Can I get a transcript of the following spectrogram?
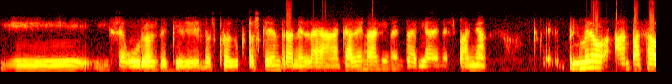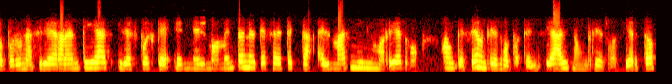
y, seguros de que los productos que entran en la cadena alimentaria en España primero han pasado por una serie de garantías y después que en el momento en el que se detecta el más mínimo riesgo, aunque sea un riesgo potencial, no un riesgo cierto,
